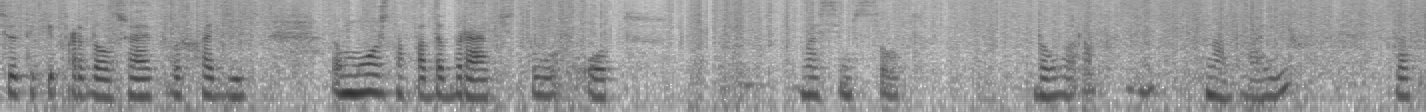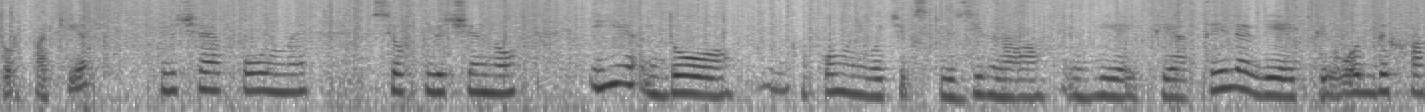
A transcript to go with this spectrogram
все-таки продолжает выходить. Можно подобрать тур от 800 долларов на двоих за турпакет, включая полный, все включено, и до какого-нибудь эксклюзивного VIP-отеля, VIP-отдыха.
